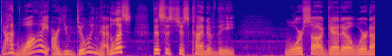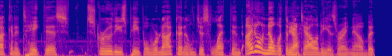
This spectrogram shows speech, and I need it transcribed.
God, why are you doing that? Unless this is just kind of the Warsaw Ghetto. We're not going to take this. Screw these people. We're not going to just let them. I don't know what the Yeah. mentality is right now, but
